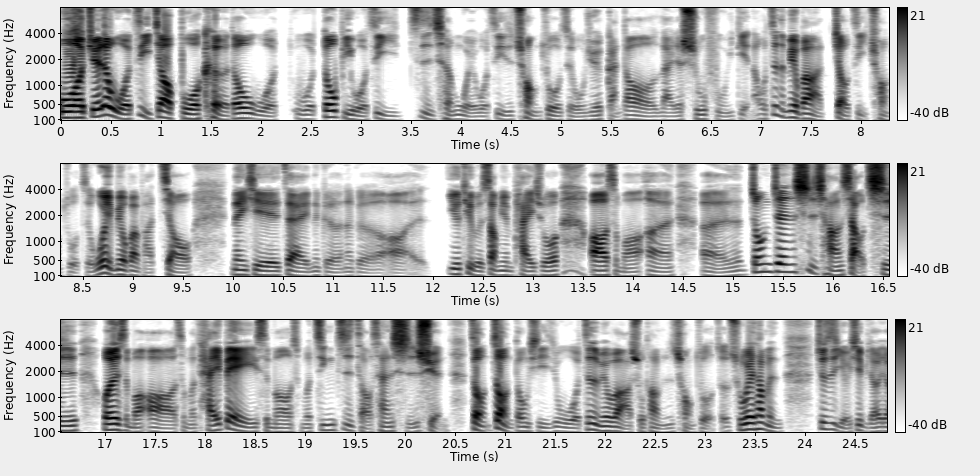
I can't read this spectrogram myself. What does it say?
我觉得我自己叫播客，都我我都比我自己自称为我自己是创作者，我觉得感到来的舒服一点啊。我真的没有办法叫自己创作者，我也没有办法叫那些在那个那个呃 YouTube 上面拍说哦什么呃呃中贞市场小吃或者什么哦什么台北什么什么精致早餐十选这种这种东西，我真的没有办法说他们是创作者，除非他们就是有一些比较。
